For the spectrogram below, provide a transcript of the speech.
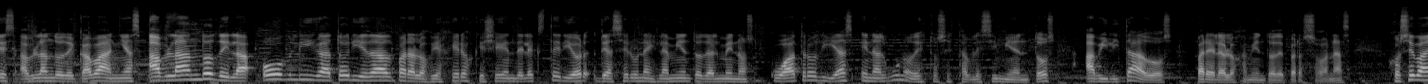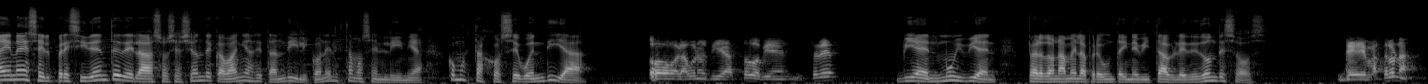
Hablando de cabañas, hablando de la obligatoriedad para los viajeros que lleguen del exterior de hacer un aislamiento de al menos cuatro días en alguno de estos establecimientos habilitados para el alojamiento de personas. José Baena es el presidente de la Asociación de Cabañas de Tandil y con él estamos en línea. ¿Cómo está José? Buen día. Hola, buenos días. ¿Todo bien? ¿Ustedes? Bien, muy bien. Perdóname la pregunta inevitable. ¿De dónde sos? De Barcelona.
